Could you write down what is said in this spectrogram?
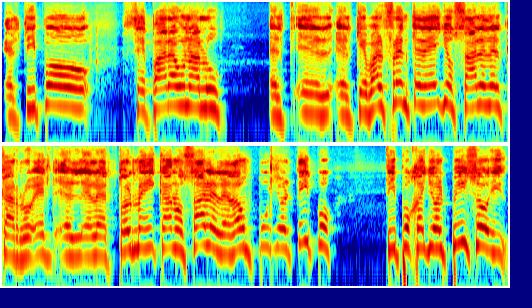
El tipo se para una luz. El, el- el que va al frente de ellos sale del carro. El, el- el actor mexicano sale, le da un puño al tipo. Tipo cayó al piso y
